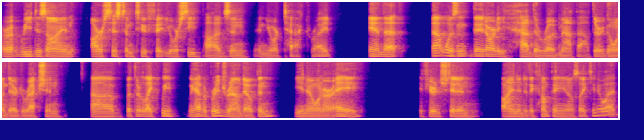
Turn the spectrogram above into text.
or redesign our system to fit your seed pods and, and your tech, right? And that that wasn't they'd already had their roadmap out. They're going their direction, uh, but they're like, we we have a bridge round open, you know, in our A. If you're interested in buying into the company, and I was like, you know what?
